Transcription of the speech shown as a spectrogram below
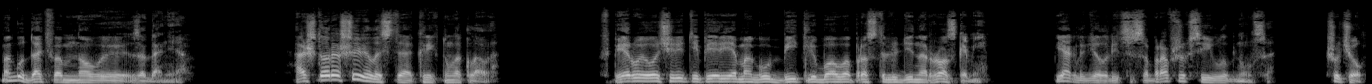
могу дать вам новые задания». «А что расширилось-то?» — крикнула Клава. «В первую очередь теперь я могу бить любого простолюдина розгами». Я глядел лица собравшихся и улыбнулся. «Шучу.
